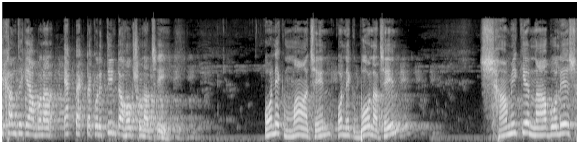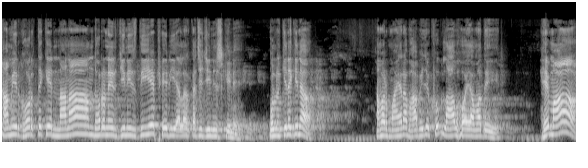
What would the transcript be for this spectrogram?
এখান থেকে আপনার একটা একটা করে তিনটা হক শোনাচ্ছে। অনেক মা আছেন, অনেক বোন আছেন স্বামীকে না বলে স্বামীর ঘর থেকে নানান ধরনের জিনিস দিয়ে ফেরিয়ালার কাছে জিনিস কিনে। বলুন, কিনে কিনা আমার মায়েরা ভাবে যে খুব লাভ হয় আমাদের। হে মা,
